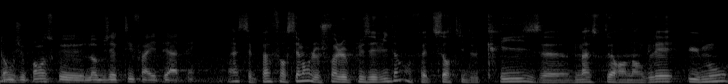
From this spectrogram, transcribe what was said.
Donc je pense que l'objectif a été atteint. Ouais, c'est pas forcément le choix le plus évident en fait. Sortie de crise, euh, master en anglais, humour.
